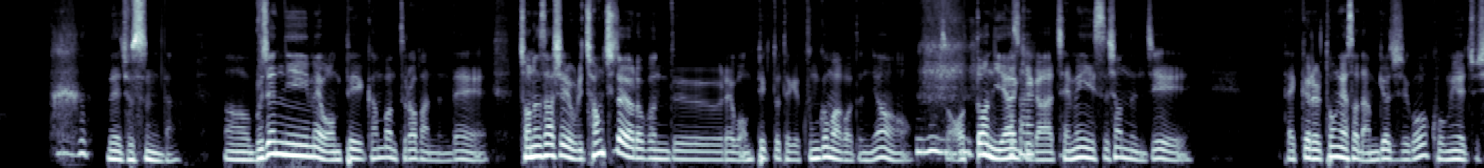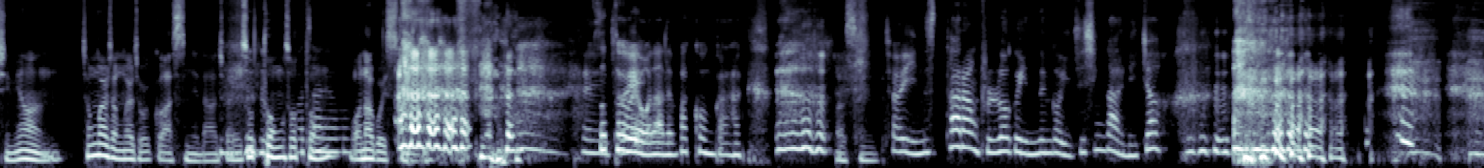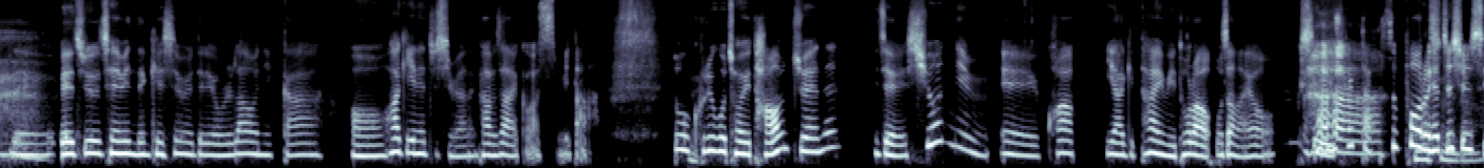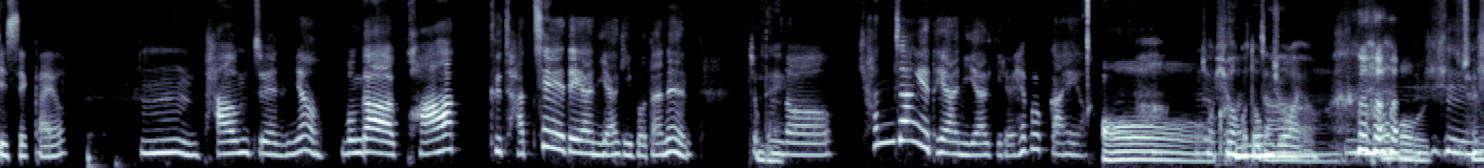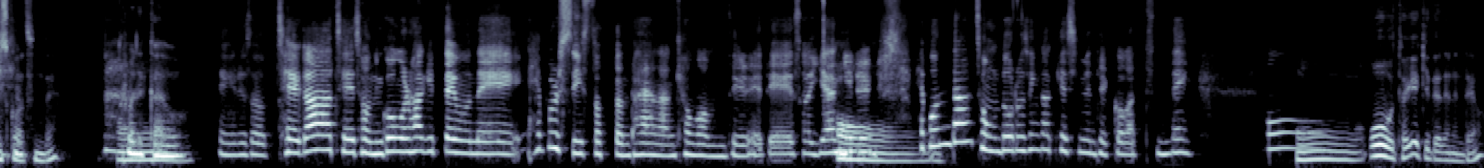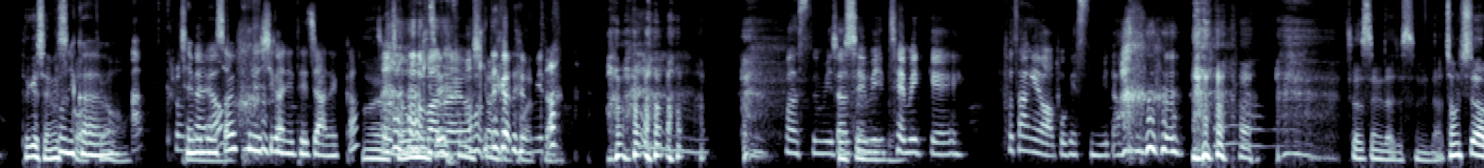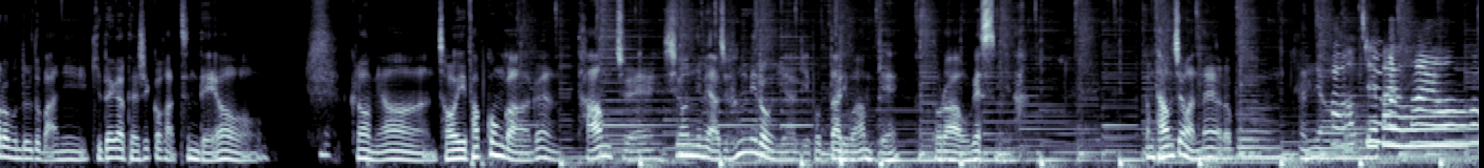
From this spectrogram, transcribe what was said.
네 좋습니다. 어, 무제님의 원픽 한번 들어봤는데 저는 사실 우리 청취자 여러분들의 원픽도 되게 궁금하거든요. 그래서 어떤 이야기가 재미있으셨는지 댓글을 통해서 남겨주시고 공유해 주시면 정말 정말 좋을 것 같습니다. 저희 소통 소통. 원하고 있습니다. 네, 소통을 저희, 원하는 팝콘 과학. 맞습니다. 저희 인스타랑 블로그 있는 거 잊으신 거 아니죠? 네, 매주 재밌는 게시물들이 올라오니까 어, 확인해 주시면 감사할 것 같습니다. 또 네. 그리고 저희 다음 주에는 이제 시온님의 과학 이야기 타임이 돌아오잖아요. 혹시 살짝 스포를 해주실. 수 있을까요? 음, 다음 주에는요, 뭔가 과학 그 자체에 대한 이야기보다는 조금 네. 더 현장에 대한 이야기를 해볼까 해요. 오, 저 그런 거 너무. 좋아요. 어, 재밌을 것 같은데. 그러니까요. 네, 그래서 제가 제 전공을 하기 때문에 해볼 수 있었던 다양한 경험들에 대해서 이야기를 어. 해본다 정도로 생각하시면 될 것 같은데, 오, 오, 오, 되게 기대되는데요. 되게 재밌을 그러니까요. 것 같아요. 아, 그런가요? 재밌는 썰풀이 시간이 되지 않을까? 네, 저 너무 맞아요. 기대가 됩니다. 맞습니다. 재미. 재밌게 포장해 와 보겠습니다. 좋습니다, 좋습니다. 청취자 여러분들도 많이 기대가 되실 것 같은데요. 네. 그러면 저희 팝콘 과학은 다음 주에 시원님의 아주 흥미로운 이야기 보따리와 함께 돌아오겠습니다. 그럼 다음 주에 만나요, 여러분. 안녕. 다음 주에 봐요. 만나요.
